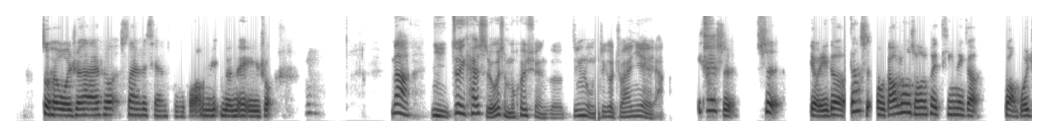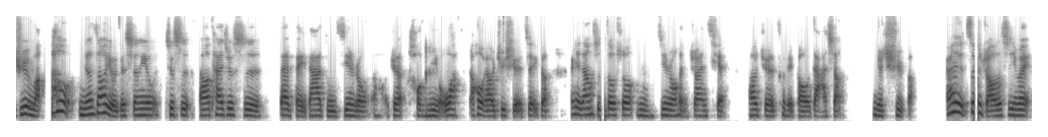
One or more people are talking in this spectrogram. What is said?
对我觉得来说，算是前途光明的那一种。那你最开始为什么会选择金融这个专业呀？一开始是有一个，当时我高中的时候会听那个广播剧嘛，然后你要知道有一个声优，就是，然后他就是在北大读金融，然后觉得好牛啊，然后我要去学这个，而且当时都说，嗯，金融很赚钱，然后觉得特别高大上，你就去吧。而且最主要的是，因为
